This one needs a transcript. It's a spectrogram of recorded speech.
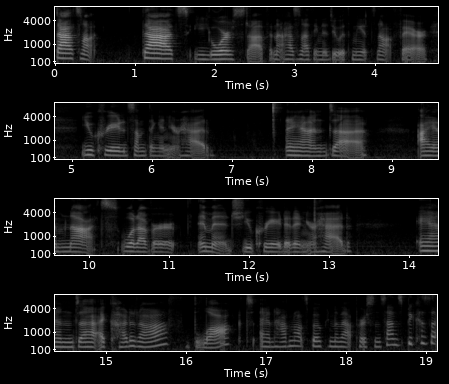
That's not that's your stuff and that has nothing to do with me. It's not fair. You created something in your head. And uh, I am not whatever image you created in your head. And uh, I cut it off, blocked, and have not spoken to that person since because I,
